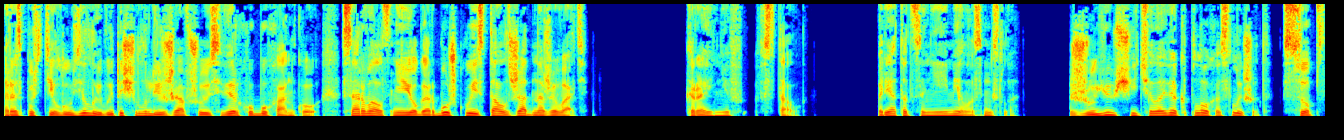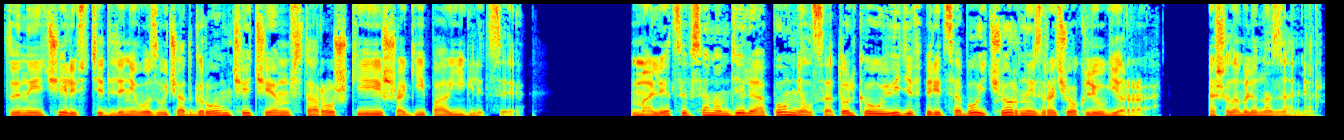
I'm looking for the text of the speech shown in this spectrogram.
Распустил узел и вытащил лежавшую сверху буханку, сорвал с нее горбушку и стал жадно жевать. Крайнев встал. Прятаться не имело смысла. Жующий человек плохо слышит. Собственные челюсти для него звучат громче, чем сторожкие шаги по иглице. Малец и в самом деле опомнился, только увидев перед собой черный зрачок люгера. Ошеломленно замер.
